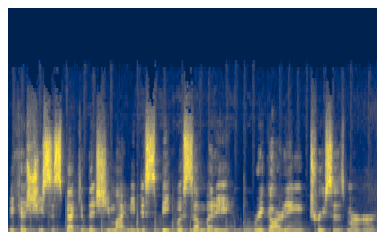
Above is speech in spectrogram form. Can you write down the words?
because she suspected that she might need to speak with somebody regarding Teresa's murder.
